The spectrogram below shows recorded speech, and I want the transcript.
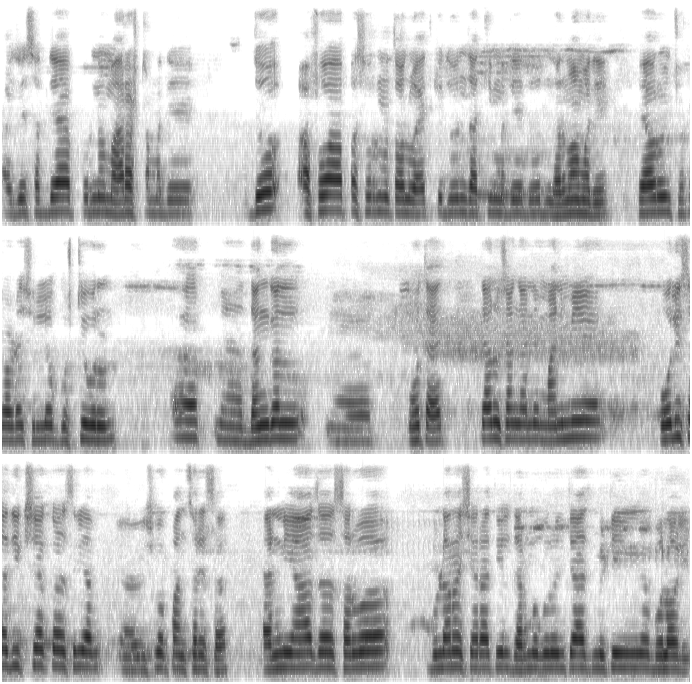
जे सध्या पूर्ण महाराष्ट्रामध्ये जो अफवा पसरून चालू आहेत की दोन जातीमध्ये दोन धर्मामध्ये यावरून छोट्या छोट्या शिल्लक गोष्टीवरून दंगल होत आहेत. त्या अनुषंगाने माननीय पोलीस अधीक्षक श्री विश्व पानसरे सर यांनी आज सर्व बुलढाणा शहरातील धर्मगुरूंची आज मिटिंग बोलावली.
